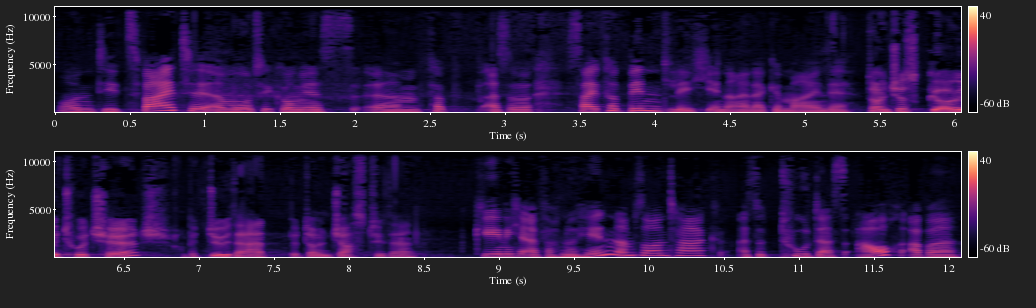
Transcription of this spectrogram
Und die zweite Ermutigung ist, ähm, also sei verbindlich in einer Gemeinde. Don't just go to a church, but do that, but don't just do that. Geh nicht einfach nur hin am Sonntag, also tu das auch, aber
